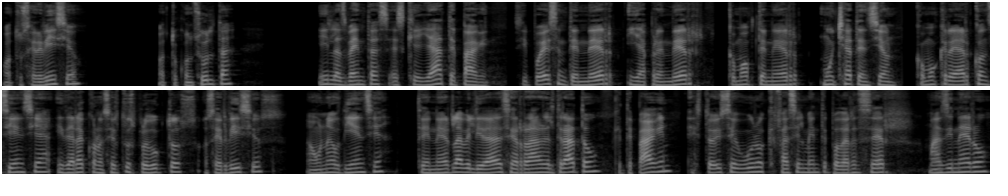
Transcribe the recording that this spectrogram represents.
o tu servicio o tu consulta y las ventas es que ya te paguen. Si puedes entender y aprender cómo obtener mucha atención, cómo crear conciencia y dar a conocer tus productos o servicios a una audiencia, tener la habilidad de cerrar el trato, que te paguen, estoy seguro que fácilmente podrás hacer más dinero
